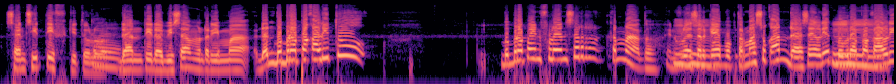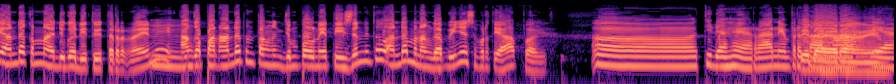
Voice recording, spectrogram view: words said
sensitif gitu loh Betul. dan tidak bisa menerima dan beberapa kali tuh beberapa influencer kena tuh influencer Mm-hmm. K-pop termasuk anda saya lihat beberapa kali anda kena juga di Twitter nah ini Mm. anggapan anda tentang jempol netizen itu anda menanggapinya seperti apa gitu eh tidak heran yang pertama heran, ya. ya.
